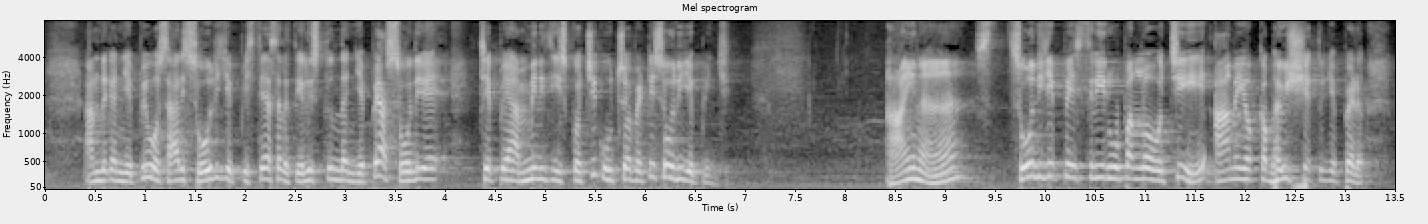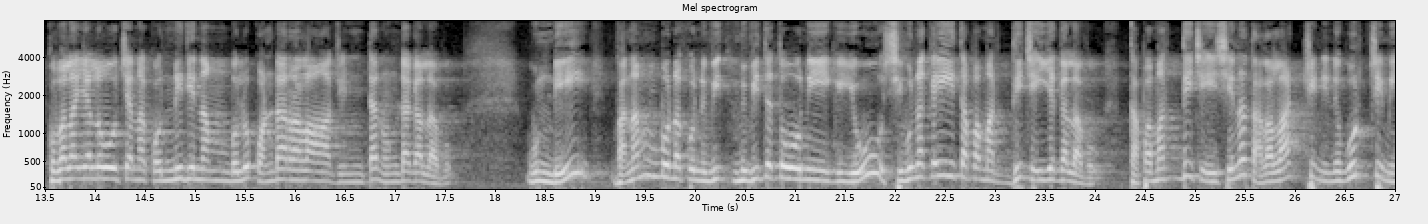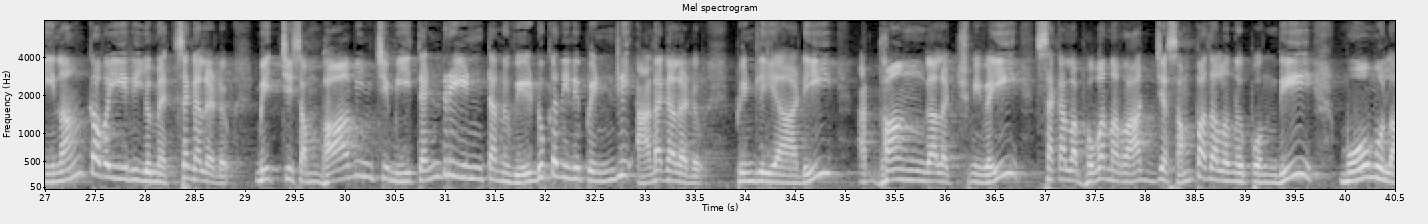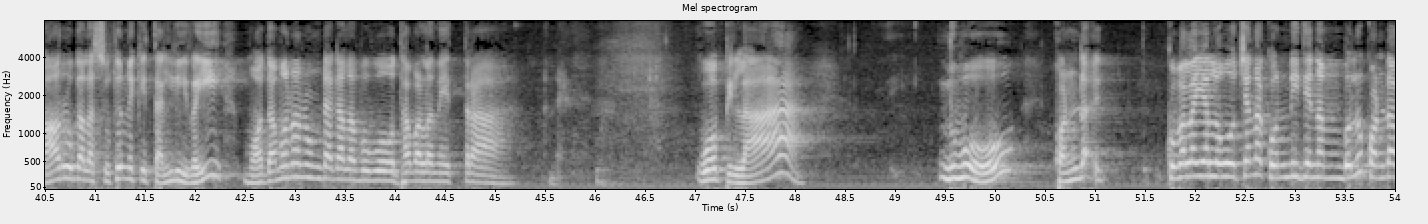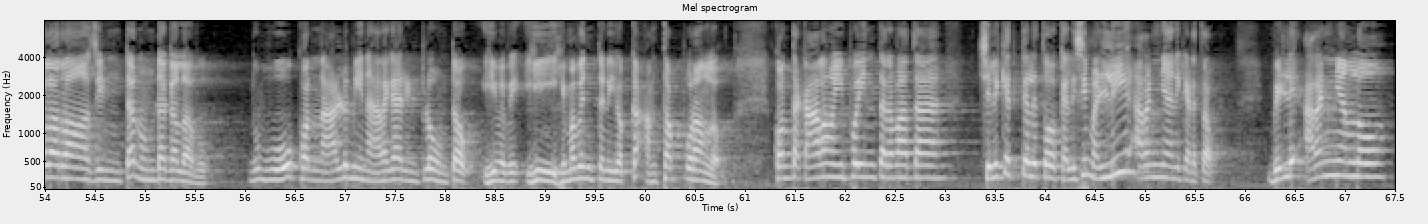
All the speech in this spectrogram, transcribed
అందుకని చెప్పి ఓసారి సోది చెప్పిస్తే అసలు తెలుస్తుందని చెప్పి ఆ సోది చెప్పే అమ్మిని తీసుకొచ్చి కూర్చోబెట్టి సోది చెప్పించి. ఆయన సోది చెప్పే స్త్రీ రూపంలో వచ్చి ఆమె యొక్క భవిష్యత్తు చెప్పాడు. కువలయలోచన కొన్ని దినంబులు కొండరలాజింట నుండగలవు. ఉండి వనంబునకు నువి నువితతో నీగియు శివునకై తపమర్ధి చెయ్యగలవు. తపమర్ధి చేసిన తలలాక్షి నినుగూర్చి మీనాంక వైరియు మెచ్చగలడు. మెచ్చి సంభావించి మీ తండ్రి ఇంటను వేడుక నిను పెండ్లి ఆడగలడు. పెండ్లి ఆడి అర్ధాంగలక్ష్మివై సకల భువన రాజ్య సంపదలను పొంది మోములారుగల సుతునికి తల్లివై మొదమున నుండగలవు ఓ ధవళ నేత్ర ఓ పిల్ల నువ్వు కొండ కువలయలోచన కొన్ని దినంబులు కొండల రాజింట నుండగలవు. నువ్వు కొన్నాళ్ళు మీ నాన్నగారింట్లో ఉంటావు హిమ ఈ హిమవంతుని యొక్క అంతఃపురంలో. కొంతకాలం అయిపోయిన తర్వాత చిలికెత్తెలతో కలిసి మళ్ళీ అరణ్యానికి ఎడతావు. వెళ్ళి అరణ్యంలో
